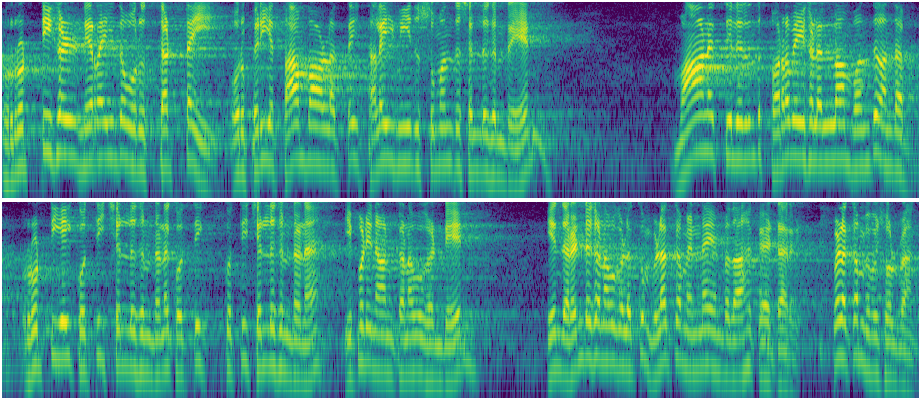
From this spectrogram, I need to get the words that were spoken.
ரொட்டிகள் நிறைந்த ஒரு தட்டை ஒரு பெரிய தாம்பாளத்தை தலை மீது சுமந்து செல்லுகின்றேன். வானத்திலிருந்து பறவைகள் எல்லாம் வந்து அந்த ரொட்டியை கொத்தி செல்லுகின்றன கொத்தி கொத்தி செல்லுகின்றன. இப்படி நான் கனவு கண்டேன். இந்த ரெண்டு கனவுகளுக்கும் விளக்கம் என்ன என்பதாக கேட்டார்கள். விளக்கம் இப்போ சொல்கிறாங்க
